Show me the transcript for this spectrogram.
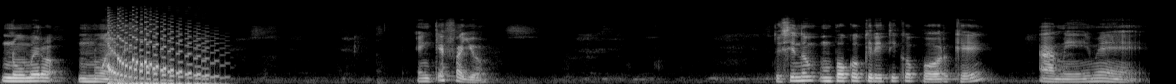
número 9. ¿En qué falló? Estoy siendo un poco crítico porque a mí me,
